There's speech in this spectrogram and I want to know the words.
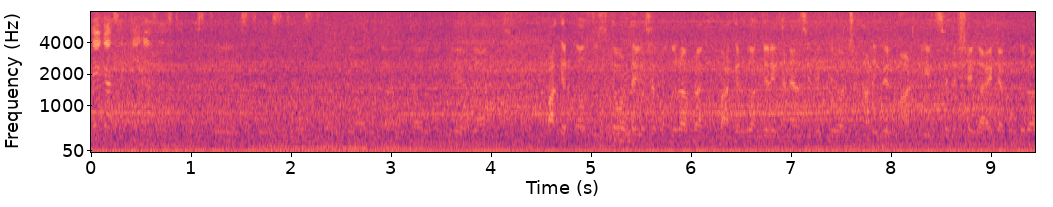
ঠিক আছে ঠিক আছে। পাকেরগঞ্জ ডিসকভার গেছে বন্ধুরা আমরা পাকেরগঞ্জের এখানে আছি দেখতে পাচ্ছি হানিফের মাল্টি এক্সেলের সেই গাড়িটা বন্ধুরা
